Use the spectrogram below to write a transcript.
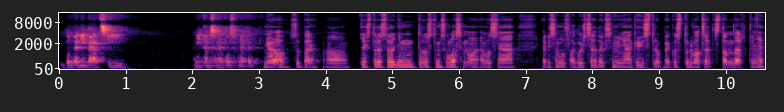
utopený prací nikam se neposunete. Jo, super. A těch 110 hodin, to s tím souhlasím, no. Já vlastně já když jsem byl v Agošce, tak jsem měl nějaký strop jako 120 standardně,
